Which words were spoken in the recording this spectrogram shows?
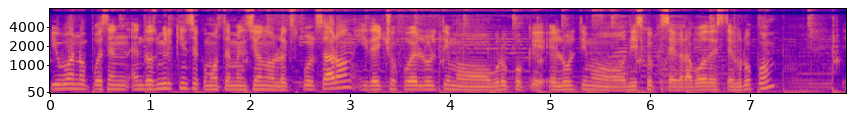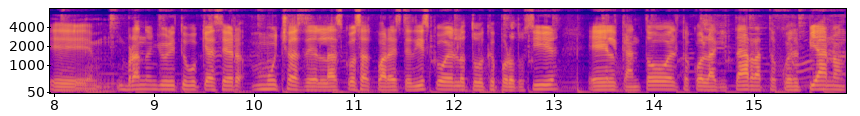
Y bueno, pues en, en 2015, como te menciono, lo expulsaron y de hecho fue el último grupo que, el último disco que se grabó de este grupo. Eh, Brandon Yuri tuvo que hacer muchas de las cosas para este disco. Él lo tuvo que producir, él cantó, él tocó la guitarra, tocó el piano.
